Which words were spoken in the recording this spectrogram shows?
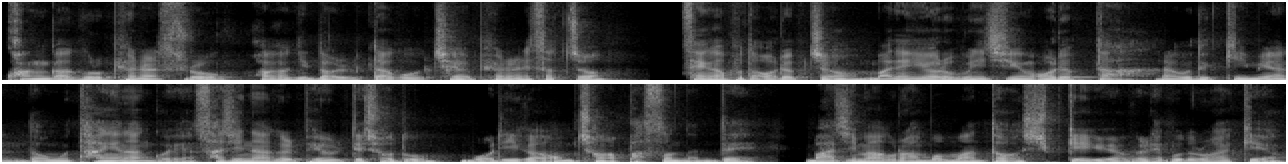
광각으로 표현할수록 화각이 넓다고 제가 표현을 했었죠. 생각보다 어렵죠. 만약 여러분이 지금 어렵다라고 느끼면 너무 당연한 거예요. 사진학을 배울 때 저도 머리가 엄청 아팠었는데 마지막으로 한 번만 더 쉽게 요약을 해보도록 할게요.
